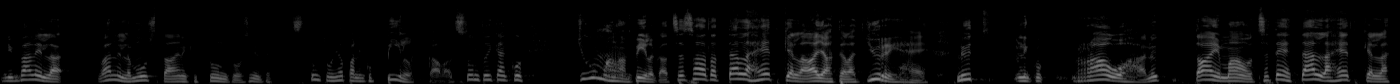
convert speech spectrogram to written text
niin välillä, välillä musta ainakin tuntuu siltä, että se tuntuu jopa niin kuin pilkkaavalta. Se tuntuu ikään kuin Jumalan pilkalta. Sä saatat tällä hetkellä ajatella, että Jyri hei, nyt niin kuin rauhaa, nyt time out. Sä teet tällä hetkellä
